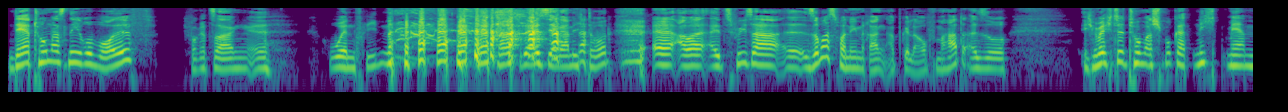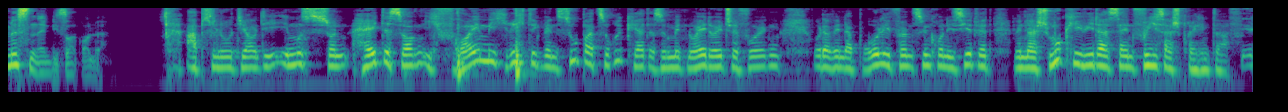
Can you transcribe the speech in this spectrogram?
Der Thomas Nero Wolf, ich wollte gerade sagen, äh, Ruhe in Frieden. der ist ja gar nicht tot. Äh, aber als Freezer äh, sowas von den Rang abgelaufen hat, also ich möchte Thomas Schmuckert nicht mehr missen in dieser Rolle. Absolut, ja. Und ich, ich muss schon heute sagen, ich freue mich richtig, wenn Super zurückkehrt, also mit neue deutsche Folgen oder wenn der Broly-Film synchronisiert wird, wenn der Schmucki wieder sein Freezer sprechen darf.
